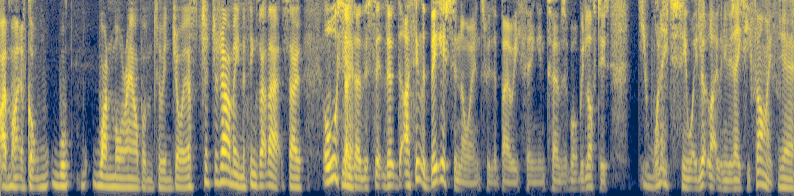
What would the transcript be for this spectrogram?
I might have got w- one more album to enjoy. Do you know what I mean? And things like that. So, Also, Yeah. though, this, the, the, I think the biggest annoyance with the Bowie thing in terms of what we lost is you wanted to see what he looked like when he was 85. Yeah,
